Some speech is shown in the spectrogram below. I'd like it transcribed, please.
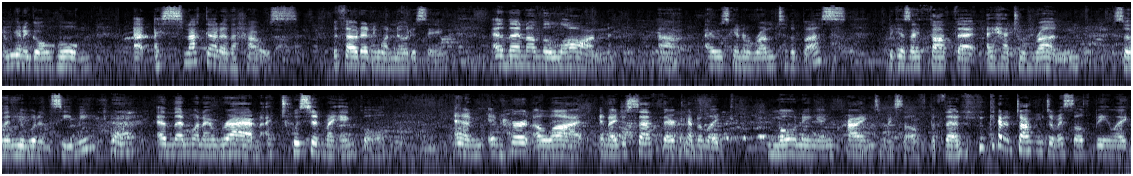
I'm going to go home. I, I snuck out of the house without anyone noticing. And then on the lawn, uh, I was going to run to the bus because I thought that I had to run so that he wouldn't see me. And then when I ran, I twisted my ankle and it hurt a lot. And I just sat there kind of like moaning and crying to myself, but then kind of talking to myself, being like,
